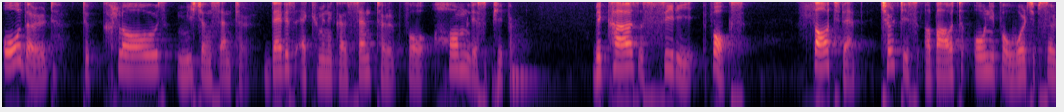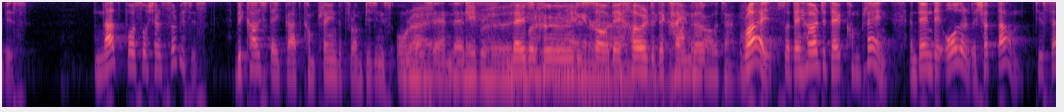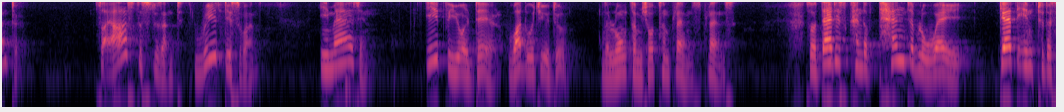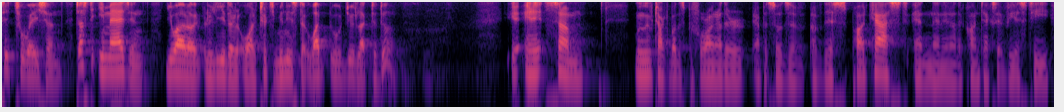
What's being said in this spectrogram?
ordered to close mission center. That is a ecumenical center for homeless people. Because city folks thought that church is about only for worship service, not for social services. Because they got complained from business owners Right, and the then neighborhood, these people are neighborhood. So they heard the kind of the time, yeah. right. So they heard their complaint, and then they ordered the shutdown this center. So I asked the student, read this one. Imagine if you are there, what would you do? The long-term, short-term plans. Plans. So that is kind of tangible way. Get into the situation. Just imagine you are a leader or a church minister. What would you like to do? Yeah, and it's um I mean, we've talked about this before on other episodes of, of this podcast and then in other contexts at VST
